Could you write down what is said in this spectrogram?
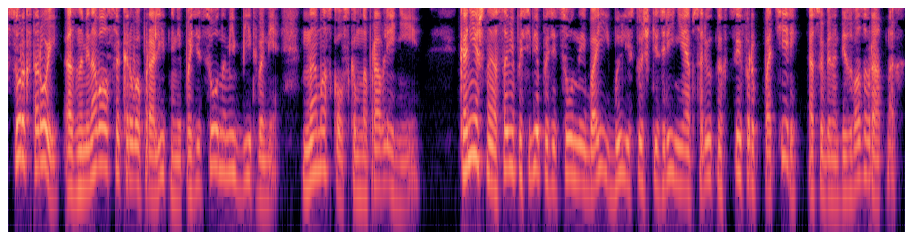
42-й ознаменовался кровопролитными позиционными битвами на московском направлении. Конечно, сами по себе позиционные бои были с точки зрения абсолютных цифр потерь, особенно безвозвратных,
